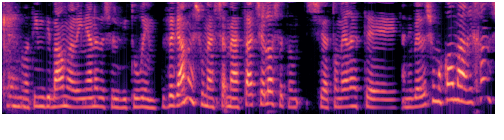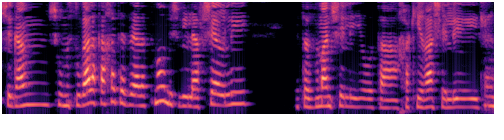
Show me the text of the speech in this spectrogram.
כן. זאת אומרת, אם דיברנו על העניין הזה של ויתורים, זה גם משהו מה, מהצד שלו שאת, שאת אומרת, אה, אני באיזשהו מקום מעריכה שגם שהוא מסוגל לקחת את זה על עצמו בשביל לאפשר לי את הזמן שלי או את החקירה שלי כן.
